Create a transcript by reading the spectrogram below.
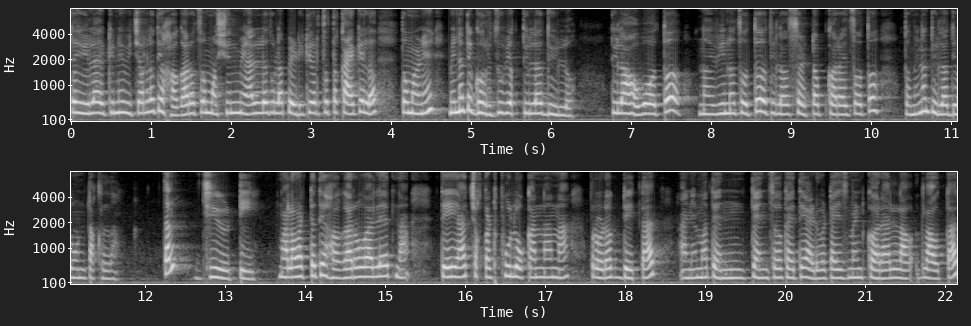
तर हिला एकीने विचारलं ते हगाराचं मशीन मिळालेलं तुला पेडिक्युअरचं तर काय केलं? तर म्हणे मी ना ते गरजू व्यक्तीला दिलं. तिला हवं होतं नवीनच होतं तिला सेटअप करायचं होतं तर मी ना तिला देऊन टाकलं. चल झिवटी मला वाटतं ते हगारोवाले आहेत ना ते या चकटफू लोकांना ना प्रोडक्ट देतात. आणि मग त्यां त्यांचं काय ते ॲडव्हर्टाईजमेंट करायला लाव लावतात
